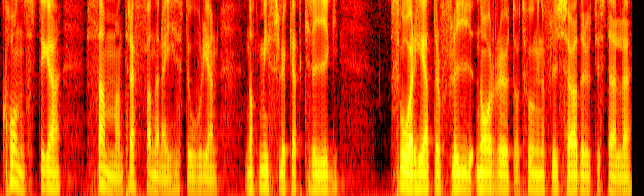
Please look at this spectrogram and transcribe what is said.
konstiga sammanträffandena i historien något misslyckat krig, svårigheter att fly norrut och tvungen att fly söderut istället.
